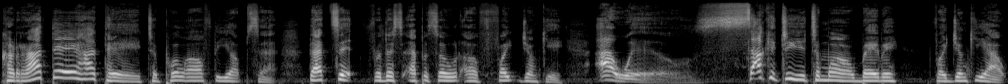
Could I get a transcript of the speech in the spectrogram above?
Karate Hottie to pull off the upset. That's it for this episode of Fight Junkie. I will sock it to you tomorrow, baby. Fight Junkie out.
